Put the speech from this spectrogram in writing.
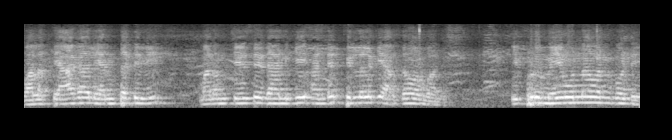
వాళ్ళ త్యాగాలు ఎంతటివి మనం చేసేదానికి అంటే పిల్లలకి అర్థం అవ్వాలి. ఇప్పుడు మేమున్నాం అనుకోండి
